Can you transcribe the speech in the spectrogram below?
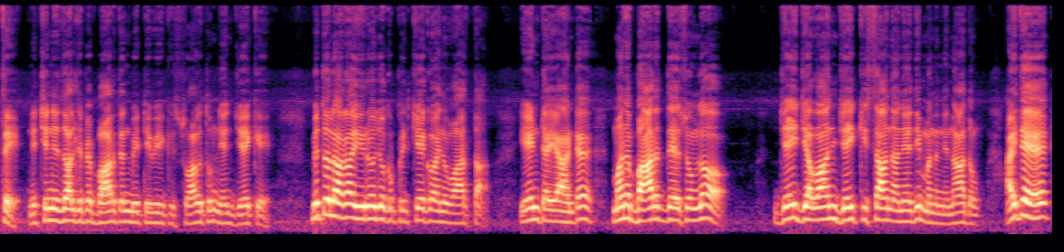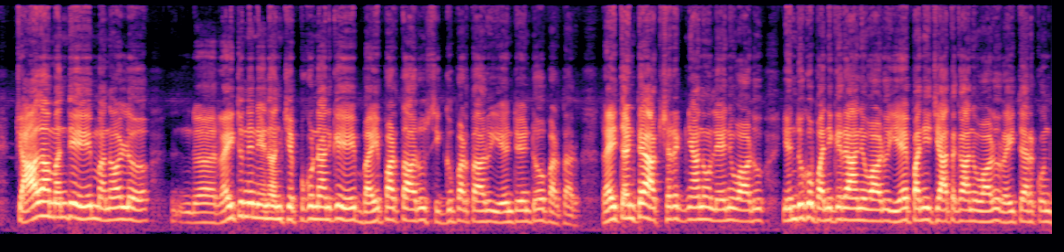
నమస్తే. నిత్య నిజాలు చెప్పే భారత్ ఎన్బి టీవీకి స్వాగతం. నేను జేకే. మిత్రులారా ఈరోజు ఒక ప్రత్యేకమైన వార్త. ఏంటయ్యా అంటే మన భారతదేశంలో జై జవాన్ జై కిసాన్ అనేది మన నినాదం. అయితే చాలామంది మన వాళ్ళు రైతుని నేను అని చెప్పుకోవడానికి భయపడతారు సిగ్గుపడతారు ఏంటేంటో పడతారు. రైతు అంటే అక్షర జ్ఞానం లేనివాడు ఎందుకు పనికిరానివాడు ఏ పని చేత కానివాడు రైతాంగం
